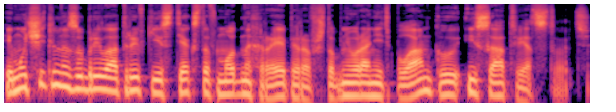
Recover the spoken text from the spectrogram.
и мучительно зубрила отрывки из текстов модных рэперов, чтобы не уронить планку и соответствовать.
